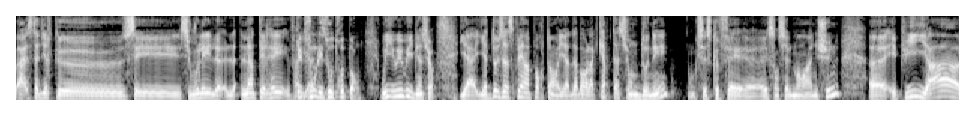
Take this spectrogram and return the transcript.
Bah, C'est-à-dire que c'est, si vous voulez, l'intérêt. Quels sont les autres pans? Oui, oui, oui, bien sûr. Il y, a, il y a deux aspects importants. Il y a d'abord la captation de données Donc c'est ce que fait essentiellement Han Shun. et puis il y a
